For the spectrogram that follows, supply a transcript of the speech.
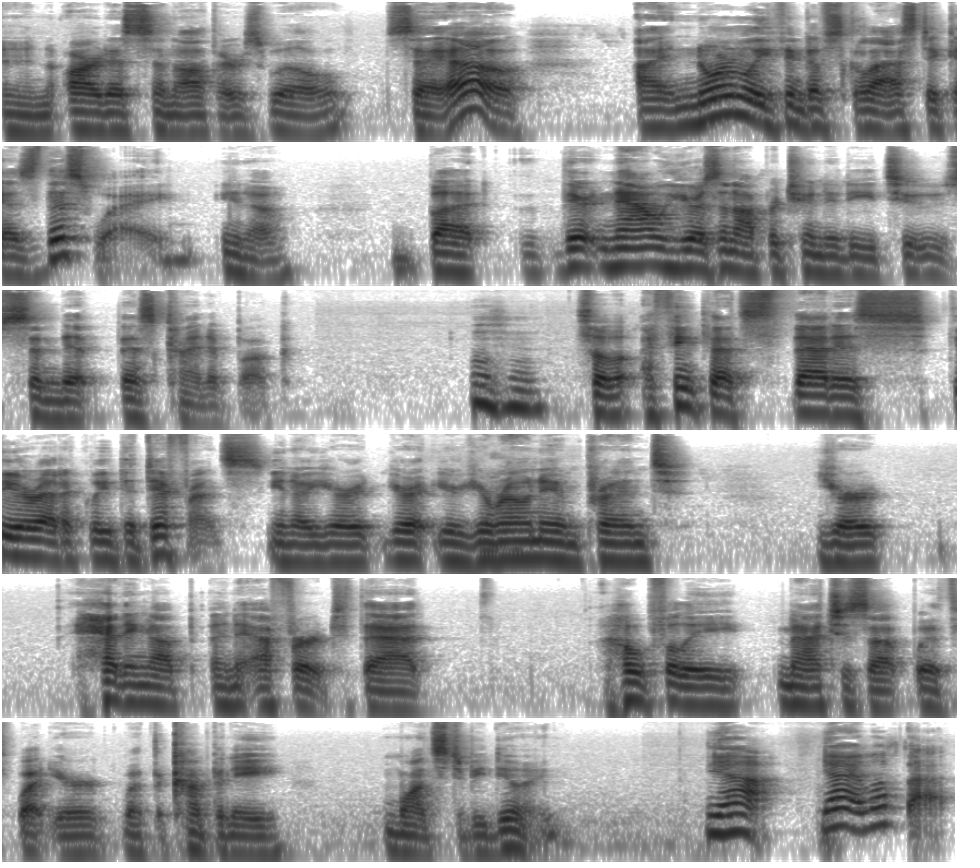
and artists and authors will say, oh, I normally think of Scholastic as this way, you know, but there now here's an opportunity to submit this kind of book. Mm-hmm. So I think that's that is theoretically the difference. You know, you're you're you're your own imprint. You're heading up an effort that hopefully matches up with what your what the company wants to be doing. Yeah. Yeah, I love that.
